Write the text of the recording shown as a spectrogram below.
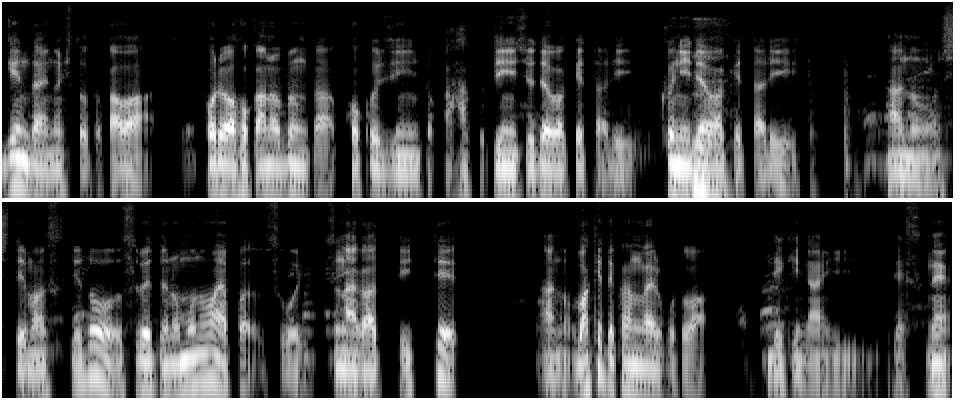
現代の人とかはこれは他の文化黒人とか白人種で分けたり国で分けたり、うん、あのしてますけど全てのものはやっぱすごいつながっていってあの分けて考えることはできないですね。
